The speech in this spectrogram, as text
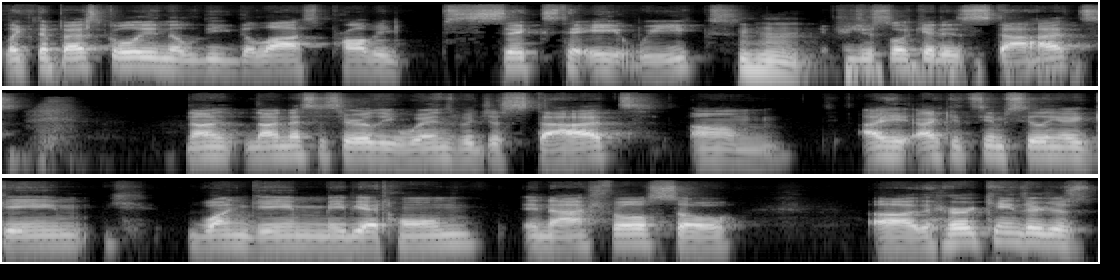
like the best goalie in the league the last probably six to eight weeks. Mm-hmm. If you just look at his stats, not not necessarily wins, but just stats. Um, I I could see him stealing a game, one game maybe at home in Nashville. So uh, the Hurricanes are just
